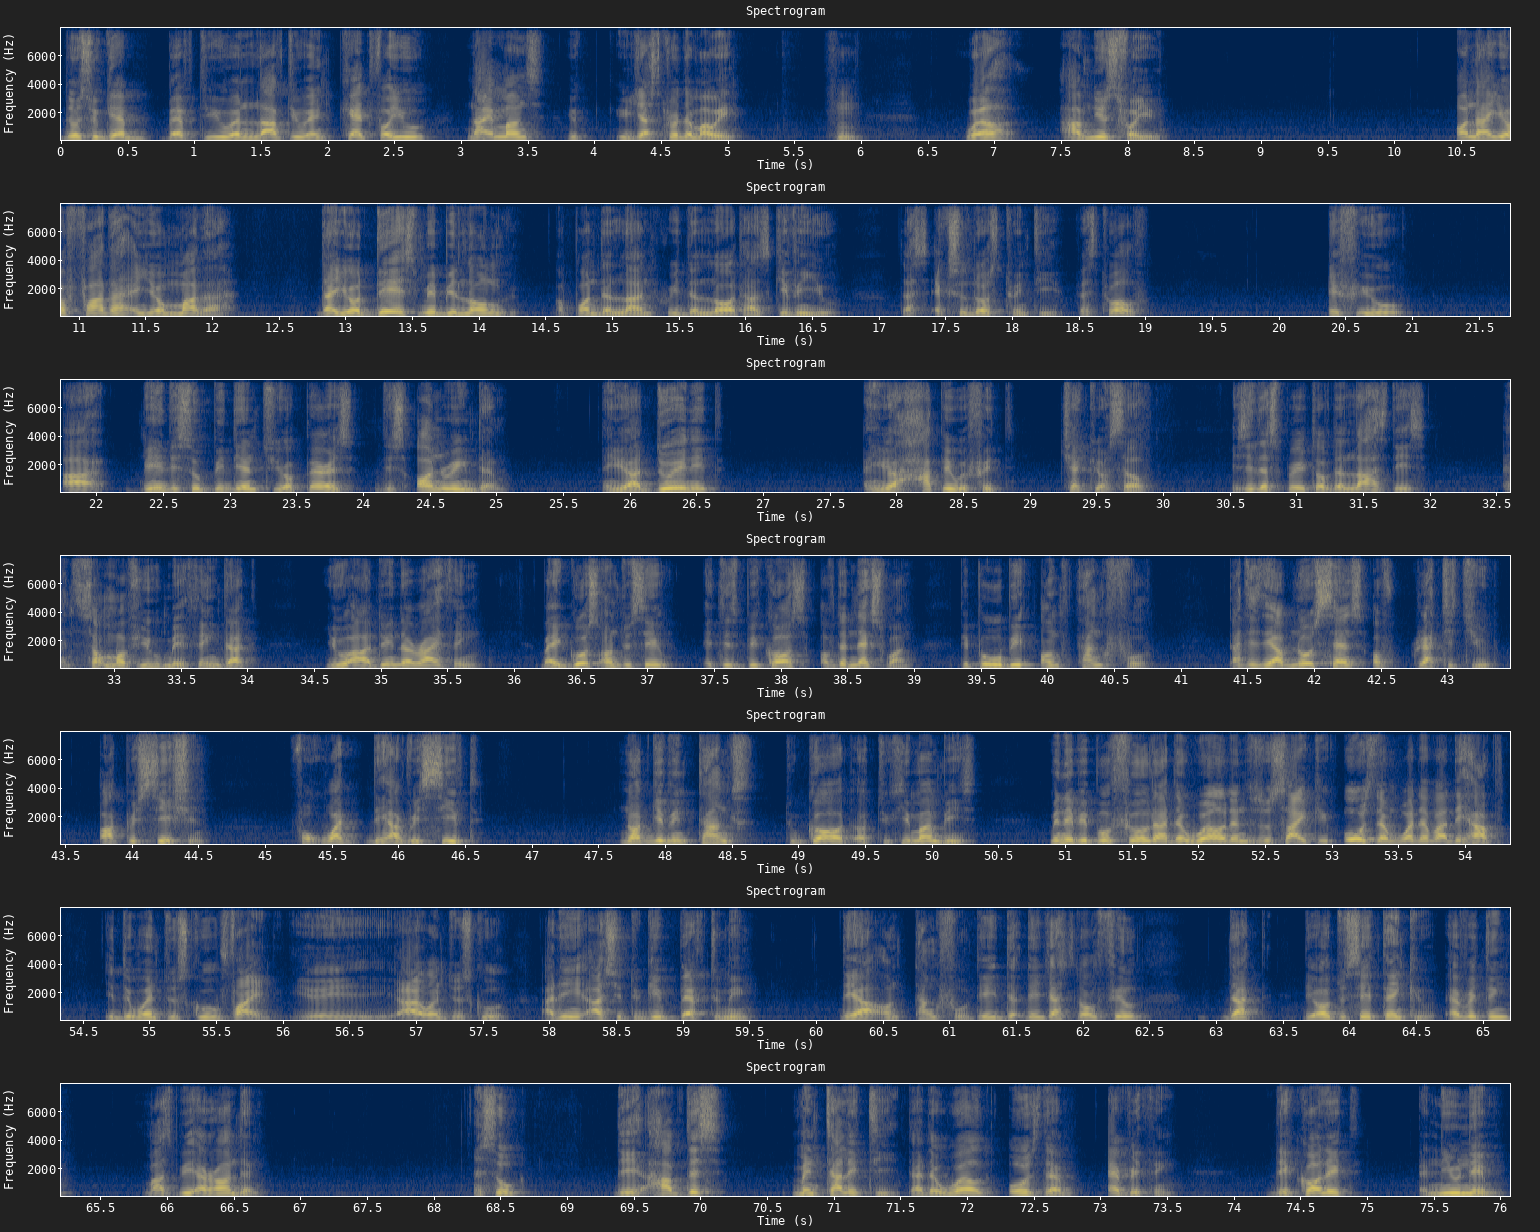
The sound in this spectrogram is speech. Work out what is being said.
Those who gave birth to you and loved you and cared for you nine months, you, you just throw them away. Hmm. Well, I have news for you. Honor your father and your mother, that your days may be long upon the land which the Lord has given you. That's Exodus 20, verse 12. If you are being disobedient to your parents, dishonoring them, and you are doing it and you are happy with it, check yourself. Is it the spirit of the last days? And some of you may think that you are doing the right thing. But it goes on to say, it is because of the next one. People will be unthankful. That is, they have no sense of gratitude or appreciation for what they have received, not giving thanks to God or to human beings. Many people feel that the world and the society owes them whatever they have. If they went to school, fine. I went to school. I didn't ask you to give birth to me. They are unthankful. They, they just don't feel that they ought to say thank you. Everything must be around them. And so they have this mentality that the world owes them everything. They call it a new name.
